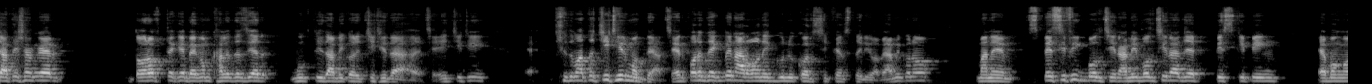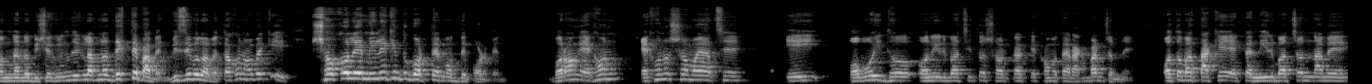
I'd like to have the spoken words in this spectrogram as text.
জাতিসংঘের তরফ থেকে বেগম খালেদা জিয়ার মুক্তি দাবি করে চিঠি দেওয়া হয়েছে। এই চিঠি শুধুমাত্র চিঠির মধ্যে আছে। এরপরে দেখবেন আর অনেকগুলো কনসিকুয়েন্স তৈরি হবে। আমি কোনো মানে স্পেসিফিক বলছি না। আমি বলছি না যে পিস কিপিং এবং অন্যান্য বিষয়গুলো এগুলো আপনারা দেখতে পাবেন ভিজিবল হবে। তখন হবে কি, সকলে মিলে কিন্তু গর্তের মধ্যে পড়বেন। বরং এখন, এখনও সময় আছে এই অবৈধ, অনির্বাচিত সরকারকে ক্ষমতায় রাখবার জন্য, অথবা তাকে একটা নির্বাচন নামে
